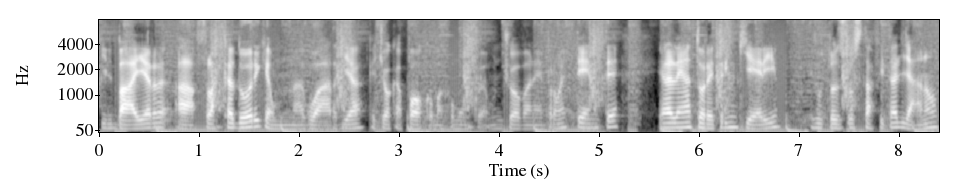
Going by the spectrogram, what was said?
il Bayern ha Flaccadori, che è una guardia, che gioca poco ma comunque è un giovane promettente, e l'allenatore Trinchieri e tutto il suo staff italiano,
